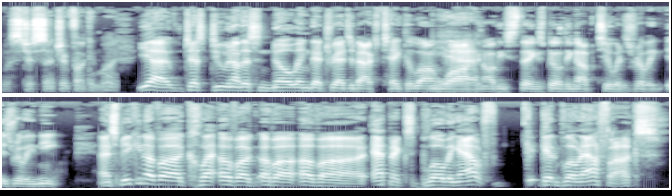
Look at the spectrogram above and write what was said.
was just such a fucking mind yeah, just doing all this, knowing that Dredd's about to take the long Yeah. walk, and all these things building up to it is really is really neat. And speaking of uh cla of uh, of uh, of uh epics blowing out, g- getting blown out, Fox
